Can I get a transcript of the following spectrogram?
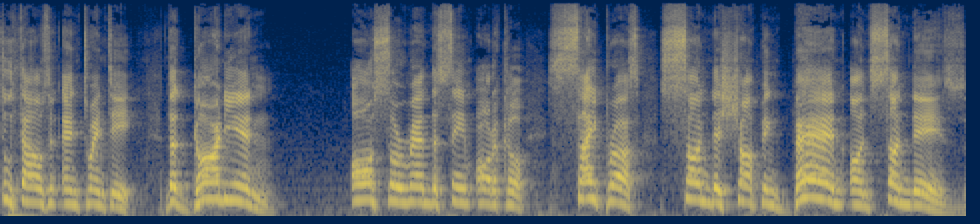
2020. The Guardian also ran the same article. Cyprus, Sunday shopping ban on Sundays.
